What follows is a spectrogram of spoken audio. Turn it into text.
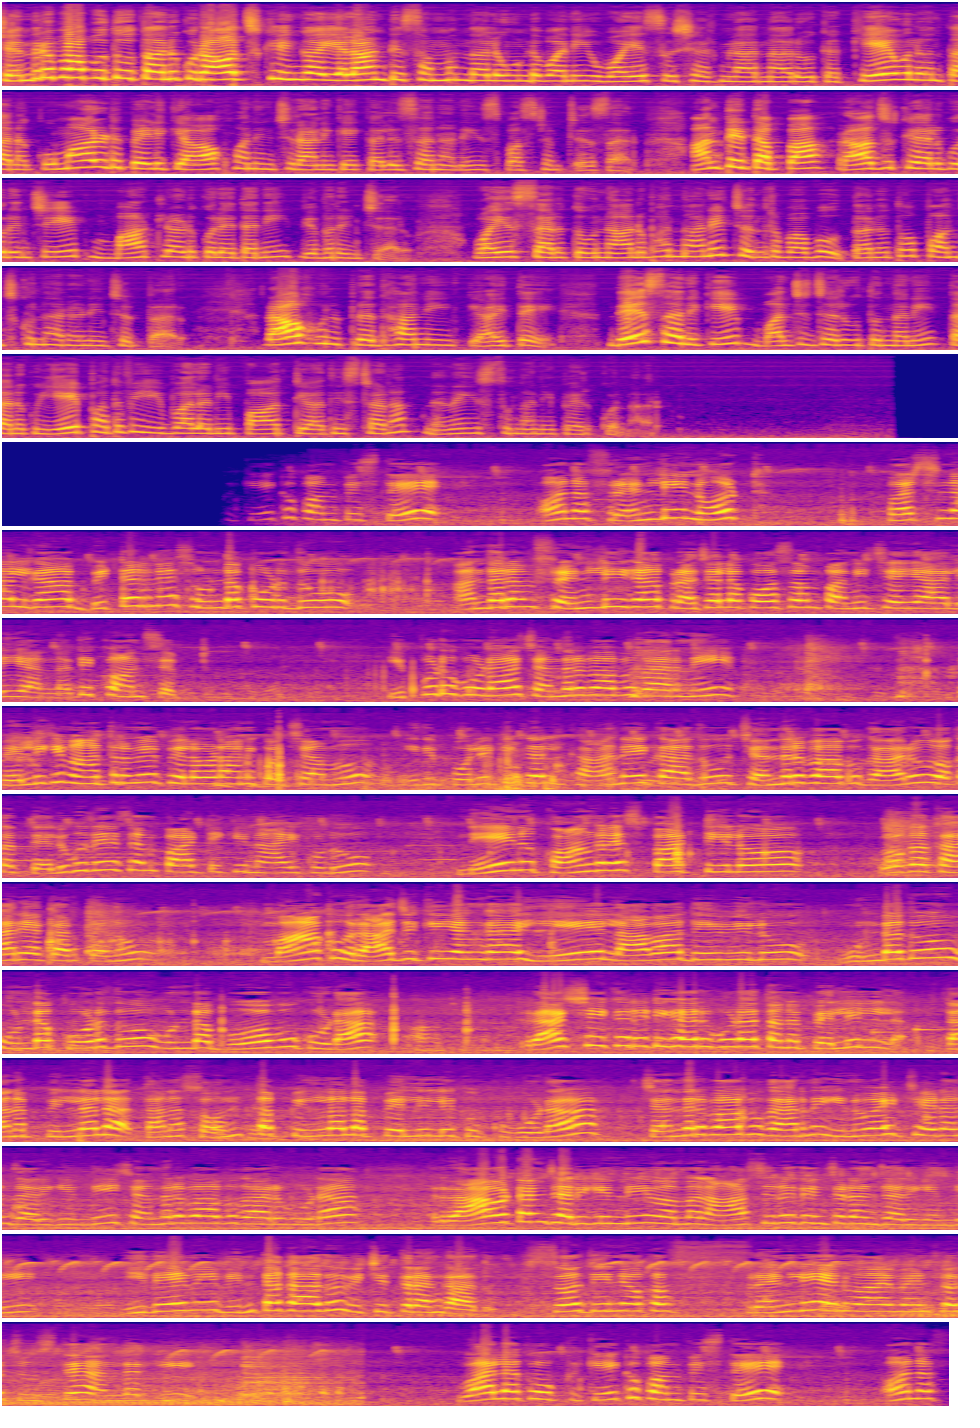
చంద్రబాబుతో తనకు రాజకీయంగా ఎలాంటి సంబంధాలు ఉండవని వైఎస్ షర్మిల అన్నారు. ఇక కేవలం తన కుమారుడి పెళ్ళికి ఆహ్వానించడానికే కలిశానని స్పష్టం చేశారు. అంతే తప్ప రాజకీయాల గురించి మాట్లాడుకోలేదని వివరించారు. వైఎస్ఆర్తో ఉన్న అనుబంధాన్ని చంద్రబాబు తనతో పంచుకున్నారని చెప్పారు. రాహుల్ ప్రధాని అయితే దేశానికి మంచి జరుగుతుందని తనకు ఏ పదవి ఇవ్వాలని పార్టీ అధిష్టానం నిర్ణయిస్తుందని పేర్కొన్నారు. కేక్ పంపిస్తే ఆన్ అ ఫ్రెండ్లీ నోట్ పర్సనల్గా బిటర్నెస్ ఉండకూడదు. అందరం ఫ్రెండ్లీగా ప్రజల కోసం పని చేయాలి అన్నది కాన్సెప్ట్. ఇప్పుడు కూడా చంద్రబాబు గారిని పెళ్ళికి మాత్రమే పిలవడానికి వచ్చాము. ఇది పొలిటికల్ కానే కాదు. చంద్రబాబు గారు ఒక తెలుగుదేశం పార్టీకి నాయకుడు. నేను కాంగ్రెస్ పార్టీలో ఒక కార్యకర్తను. మాకు రాజకీయంగా ఏ లావాదేవీలు ఉండదు ఉండకూడదు ఉండబోవు కూడా రాజశేఖర రెడ్డి గారు కూడా తన పెళ్ళి తన పిల్లల తన సొంత పిల్లల పెళ్ళిళ్ళకు కూడా చంద్రబాబు గారిని ఇన్వైట్ చేయడం జరిగింది. చంద్రబాబు గారు కూడా రావటం జరిగింది మమ్మల్ని ఆశీర్వదించడం జరిగింది. ఇదేమీ వింత కాదు విచిత్రం కాదు. సో దీన్ని ఒక ఫ్రెండ్లీ ఎన్వైరన్మెంట్లో చూస్తే అందరికీ వాళ్ళకు ఒక కేక్ పంపిస్తే ఆన్ అ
